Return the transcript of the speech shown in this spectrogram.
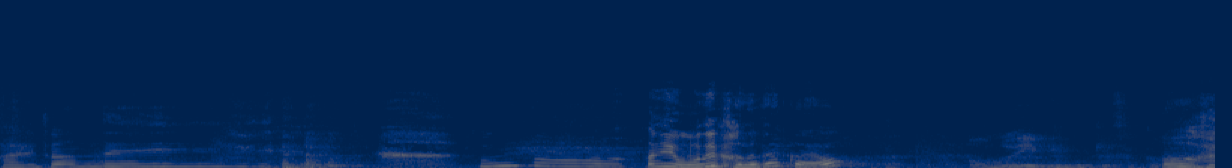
말도 안 돼. 우와. 아니, 오늘 가능할까요? 오늘 얘기 해볼게 잠깐. 어, 네.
